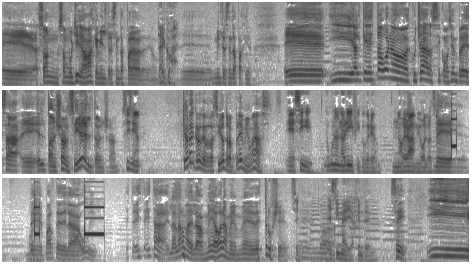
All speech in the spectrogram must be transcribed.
Eh, son, son muchísimas más que 1300 palabras, digamos. Tal cual. Eh, 1300 páginas. Eh, y al que está bueno escuchar, sí, como siempre, es a eh, Elton John, Sir Elton John, Sí, sí. Que ahora creo que recibió otro premio más. Eh, sí, un honorífico, creo. Unos Grammy o algo así. de, de parte de la. Uy. Este, este- esta, la alarma de la media hora me, me destruye. Sí. Eh, no. Es y media, gente. Sí. Y.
